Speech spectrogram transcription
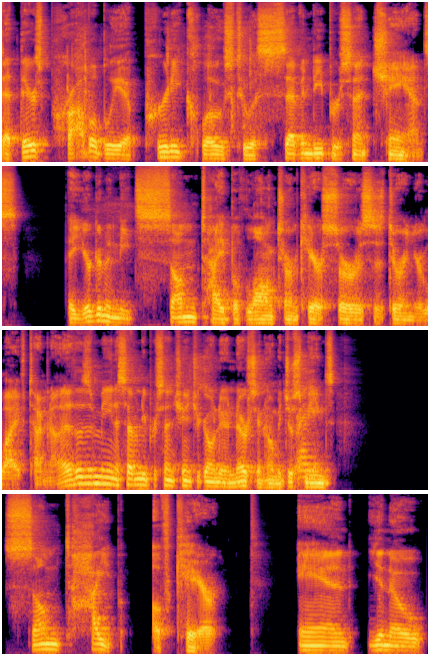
that there's probably a pretty close to a 70% chance that you're going to need some type of long term care services during your lifetime. Now, that doesn't mean a 70% chance you're going to a nursing home, it just right. means some type of care. And, you know,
